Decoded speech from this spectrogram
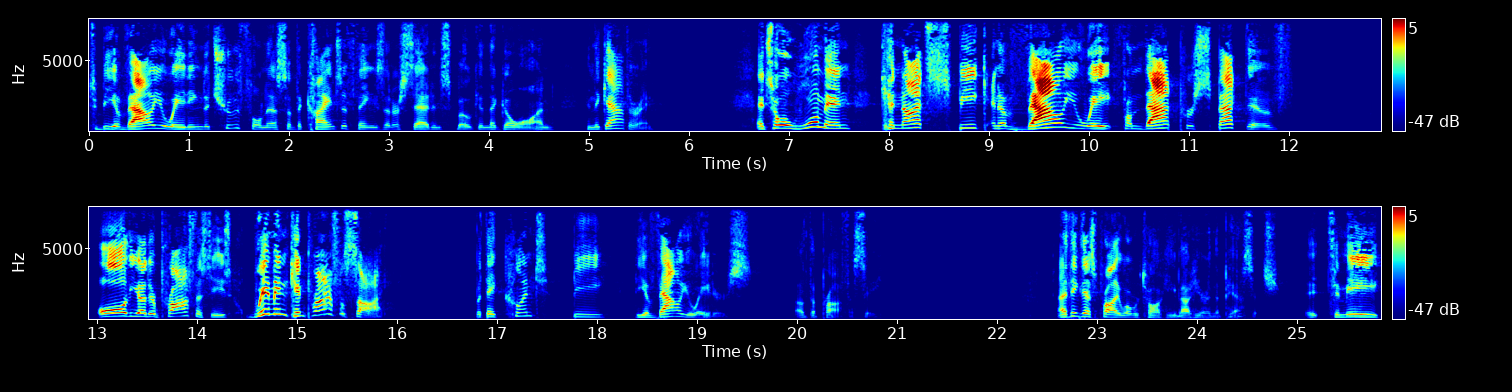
to be evaluating the truthfulness of the kinds of things that are said and spoken that go on in the gathering. And so a woman cannot speak and evaluate from that perspective all the other prophecies. Women can prophesy, but they couldn't be the evaluators of the prophecy. I think that's probably what we're talking about here in the passage. It, to me,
